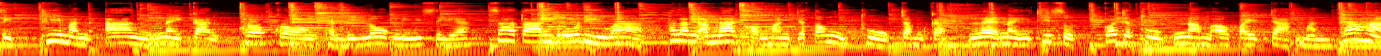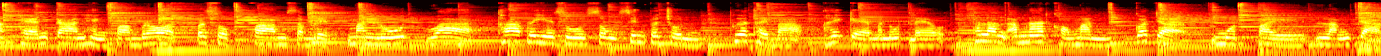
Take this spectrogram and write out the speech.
สิทธิ์ที่มันอ้างในการครอบครองแผ่นดินโลกนี้เสีย ซาตานรู้ดีว่า พลังอำนาจของมันจะต้องถูกจำกัด และในที่สุดก็จะถูกนำเอาไปจากมัน ถ้าหากแผนการแห่งความรอดประสบความสำเร็จมันรู้ว่า ถ้าพระเยซูทรงสิ้นพระชนเพื่อไถ่บาปให้แก่มนุษย์แล้ว พลังอำนาจของมันก็จะหมดไปหลังจาก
